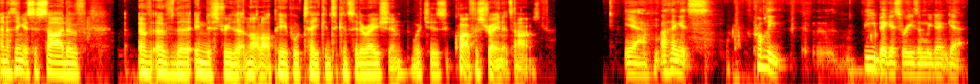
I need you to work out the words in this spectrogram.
and I think it's a side of of of the industry that not a lot of people take into consideration, which is quite frustrating at times. Yeah, I think it's probably uh, the biggest reason we don't get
